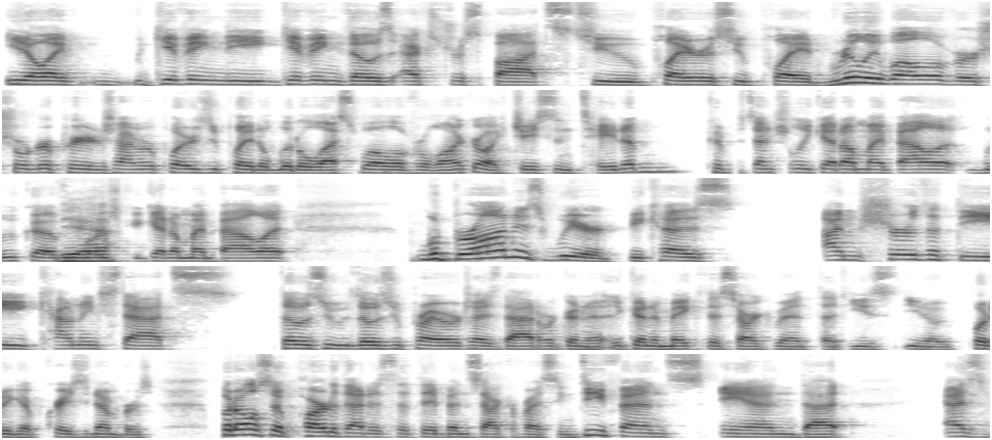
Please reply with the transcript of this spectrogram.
you know, like giving the giving those extra spots to players who played really well over a shorter period of time, or players who played a little less well over longer. Like Jayson Tatum could potentially get on my ballot. Luka, of Yeah. course, could get on my ballot. LeBron is weird because I'm sure that the counting stats, those who those who prioritize that are gonna gonna make this argument that he's you know putting up crazy numbers. But also part of that is that they've been sacrificing defense and that as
